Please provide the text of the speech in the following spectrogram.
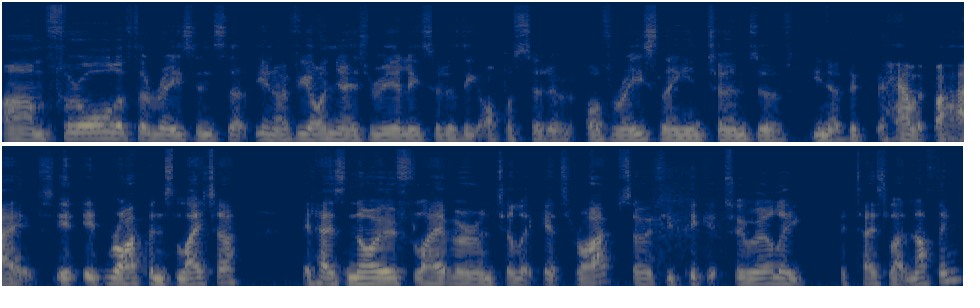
um, for all of the reasons that, you know, Viognier is really sort of the opposite of, of Riesling in terms of, you know, the, how it behaves. It, it ripens later. It has no flavor until it gets ripe. So if you pick it too early, it tastes like nothing.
